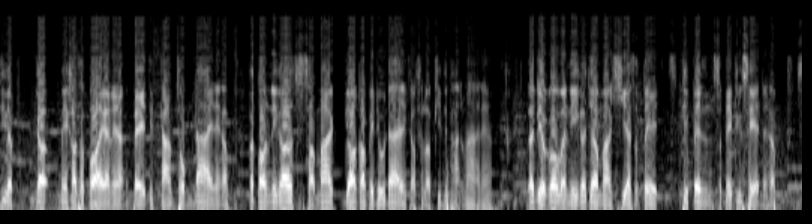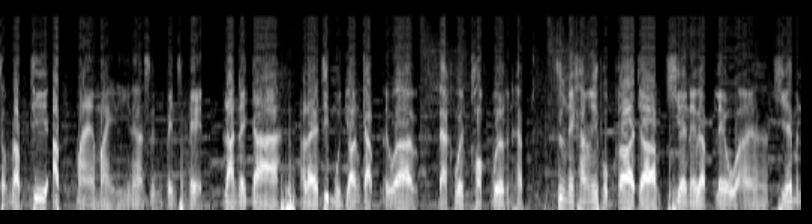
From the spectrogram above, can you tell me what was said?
ที่แบบก็ไม่ข่าดสปอยกันนะฮะไปติดตามชมได้นะครับ ก็ตอนนี้ก็สามารถย้อนกลับไปดูได้นะครับสำหรับคลิปที่ผ่านมานะ แล้วเดี๋ยวก็วันนี้ก็จะมาเคลียร์สเตจที่เป็นสเตจพิเศษนะครับสำหรับที่อัพใหม่ใหม่นี้นะซึ่งเป็นสเตจลานนาฬิกาอะไรที่หมุนย้อนกลับหรือว่า backward clockwork นะครับซึ่งในครั้งนี้ผมก็จะเคลียร์ในแบบเร็วเคลียร์ให้มัน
